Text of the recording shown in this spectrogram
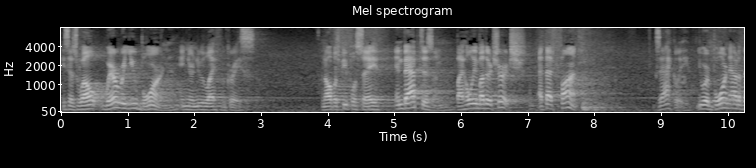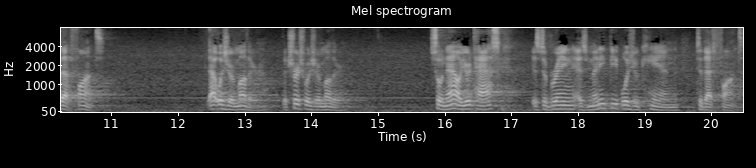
He says, Well, where were you born in your new life of grace? And all those people say, In baptism, by Holy Mother Church, at that font. Exactly. You were born out of that font. That was your mother. The church was your mother. So now your task is to bring as many people as you can to that font.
